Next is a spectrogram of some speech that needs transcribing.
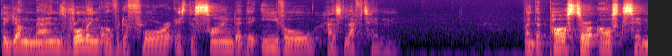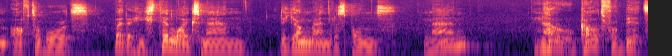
The young man's rolling over the floor is the sign that the evil has left him. When the pastor asks him afterwards whether he still likes man, the young man responds, Man? No, God forbid.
